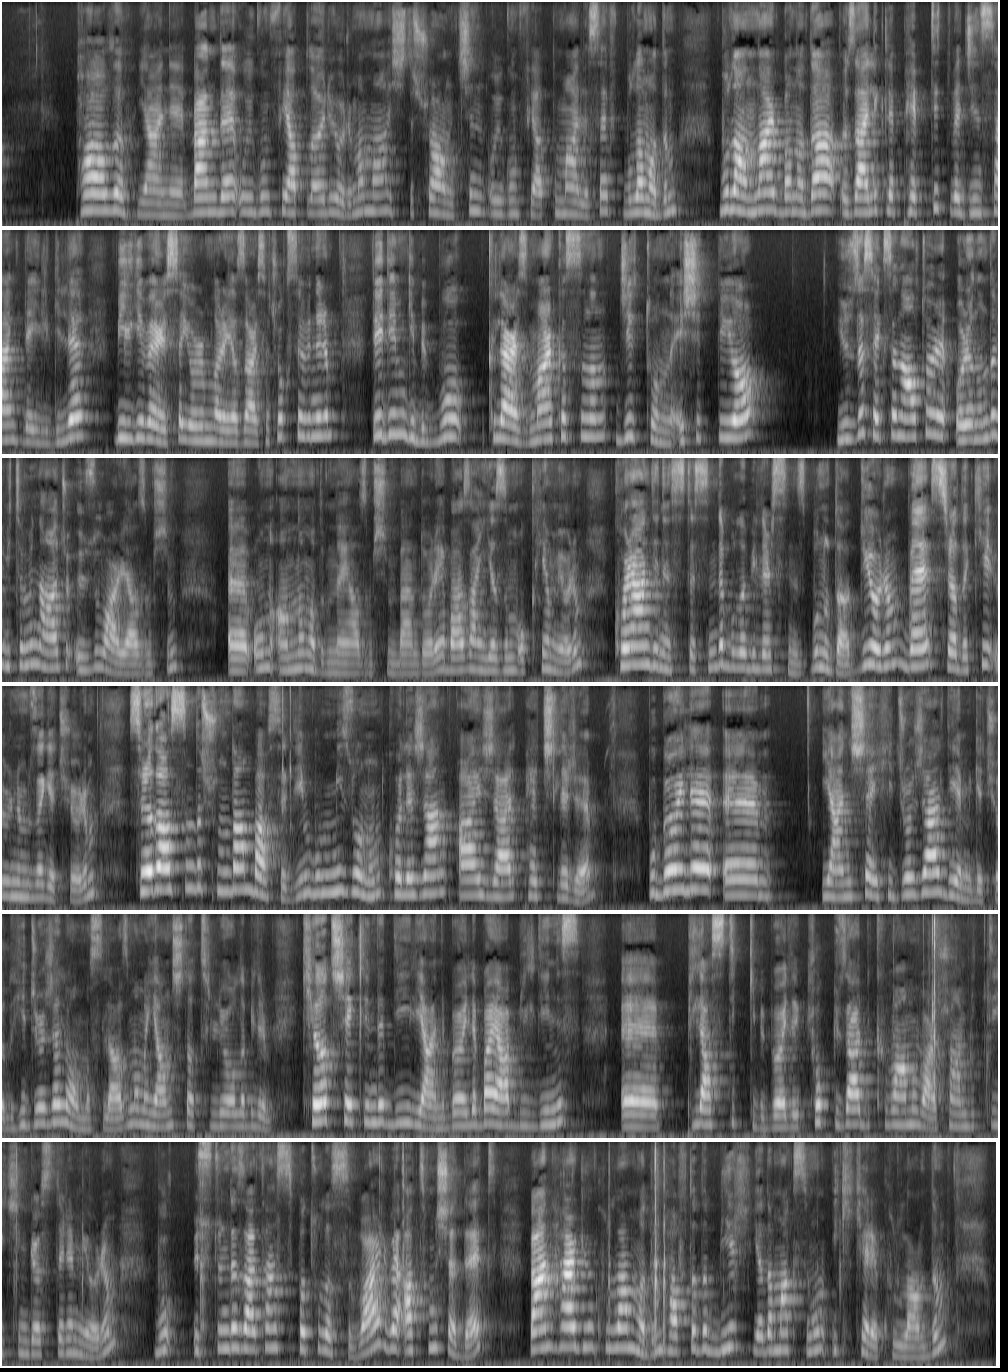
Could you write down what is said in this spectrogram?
pahalı yani ben de uygun fiyatlı arıyorum ama işte şu an için uygun fiyatlı maalesef bulamadım. Bulanlar bana da özellikle peptit ve cinsenkle ilgili bilgi verirse yorumlara yazarsa çok sevinirim. Dediğim gibi bu Claire's markasının cilt tonunu eşitliyor. %86 oranında vitamin ağacı özü var yazmışım. Ee, onu anlamadım ne yazmışım ben de oraya. Bazen yazımı okuyamıyorum. Corandin'in sitesinde bulabilirsiniz. Bunu da diyorum ve sıradaki ürünümüze geçiyorum. Sırada aslında şundan bahsedeyim. Bu Mizo'nun kolajen eye gel patchleri. Bu böyle e, yani şey hidrojel diye mi geçiyordu? Hidrojel olması lazım ama yanlış da hatırlıyor olabilirim. Kağıt şeklinde değil yani. Böyle bayağı bildiğiniz e, plastik gibi böyle çok güzel bir kıvamı var. Şu an bittiği için gösteremiyorum. Bu üstünde zaten spatulası var ve 60 adet. Ben her gün kullanmadım. Haftada bir ya da maksimum iki kere kullandım.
